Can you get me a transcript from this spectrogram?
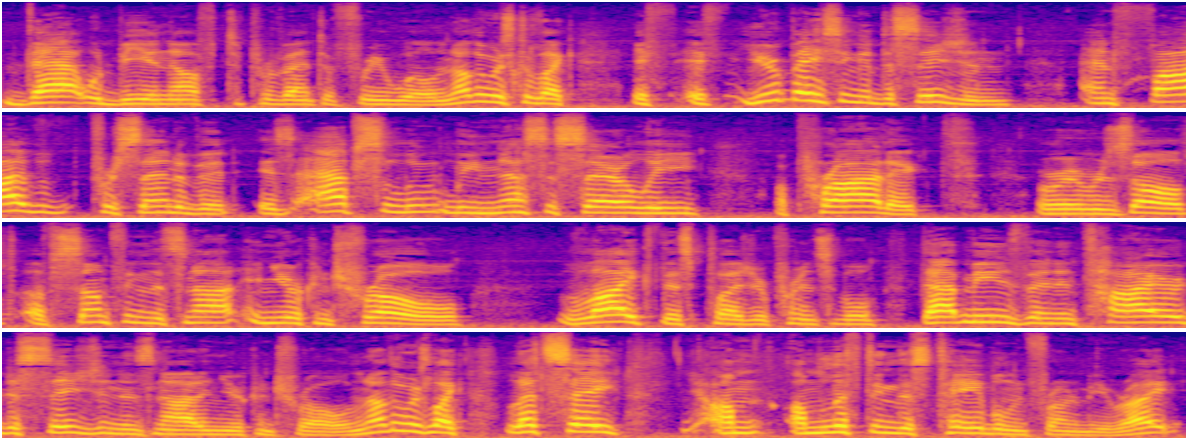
that would be enough to prevent a free will. In other words, because like if, if you're basing a decision and 5% of it is absolutely necessarily a product or a result of something that's not in your control, like this pleasure principle, that means that an entire decision is not in your control. In other words, like let's say I'm I'm lifting this table in front of me, right?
